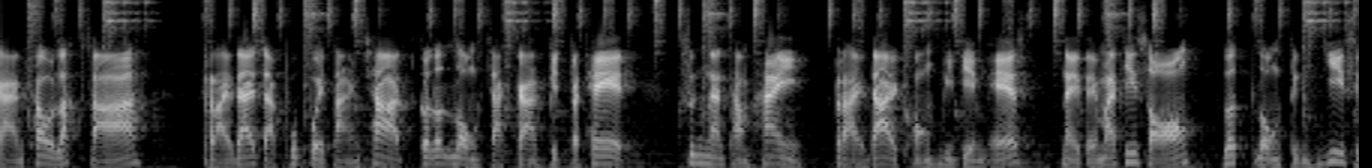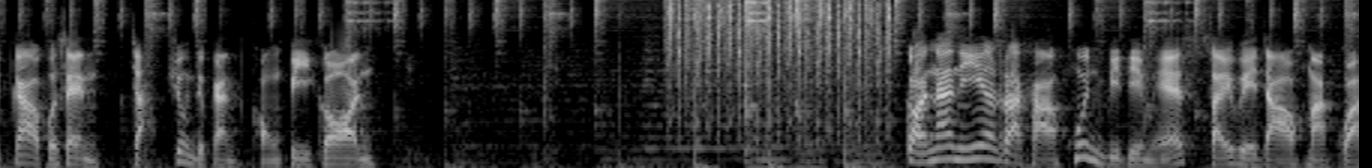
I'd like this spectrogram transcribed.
การเข้ารักษา รายได้จากผู้ป่วยต่างชาติก็ลดลงจากการปิดประเทศ ซึ่งนั่นทำให้รายได้ของ BDMs ในไตรมาสที่ 2 ลดลงถึง 29%จากช่วงเดียวกันของปีก่อนก่อนหน้านี้ราคาหุ้น BDMs ไซด์เวดาวมากกว่า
